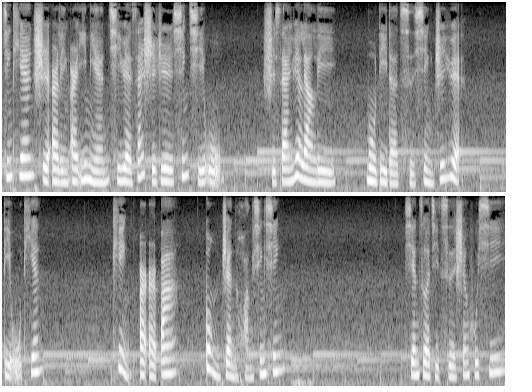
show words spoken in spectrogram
今天是二零二一年七月三十日，星期五，十三月亮里，墓地的雌性之月第五天，King 二二八共振黄星星。先做几次深呼吸，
